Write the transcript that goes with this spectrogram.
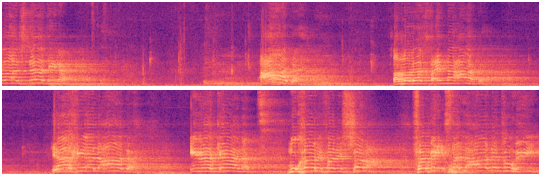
وأجدادنا. عادة. الله بيقطع عنا عادة. يا أخي العادة إذا كانت مخالفة للشرع فبئس العادة هي.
